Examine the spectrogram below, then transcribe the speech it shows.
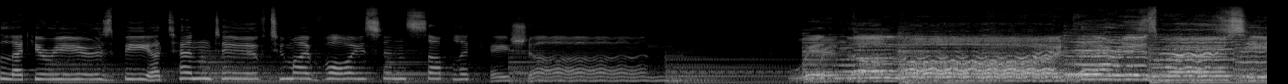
let your ears be attentive to my voice in supplication. With the Lord there is mercy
